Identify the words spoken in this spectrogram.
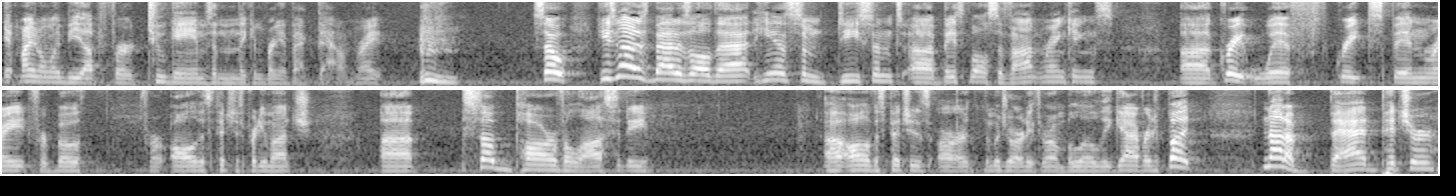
it might only be up for two games and then they can bring it back down, right? So he's not as bad as all that. He has some decent uh, baseball savant rankings. Uh, great whiff, great spin rate for both, for all of his pitches pretty much. Uh, subpar velocity. Uh, all of his pitches are the majority thrown below league average, but not a bad pitcher,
